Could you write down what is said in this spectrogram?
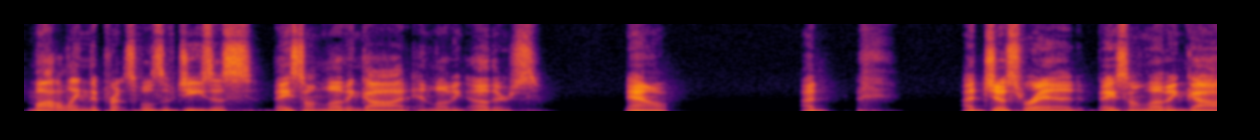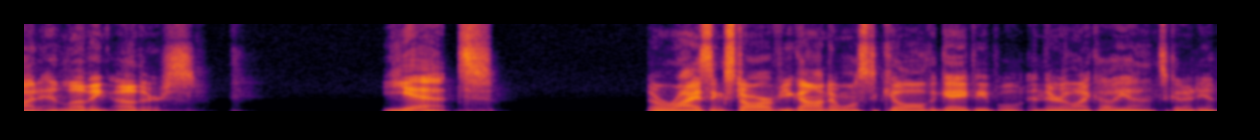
modeling the principles of Jesus based on loving God and loving others. Now, I I just read based on loving God and loving others. Yet, the rising star of Uganda wants to kill all the gay people, and they're like, "Oh yeah, that's a good idea."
